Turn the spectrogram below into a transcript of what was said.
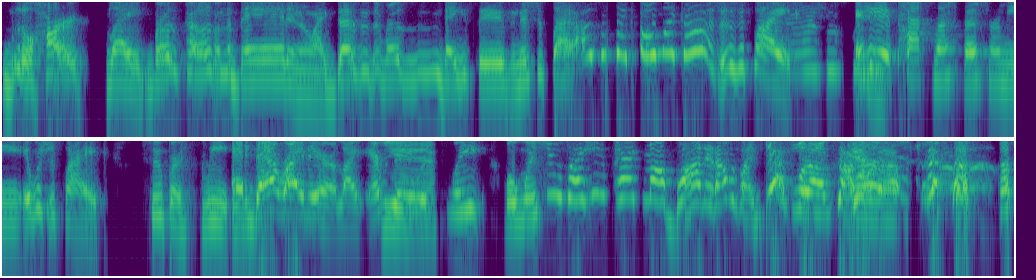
little heart, like rose petals on the bed and like dozens of roses and vases. And it's just like, I was just like, oh my gosh. It was just like, so and he did pack my stuff for me. It was just like super sweet. And that right there, like everything yeah. was sweet. But when she was like, he packed my bonnet, I was like, that's what I'm talking about.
